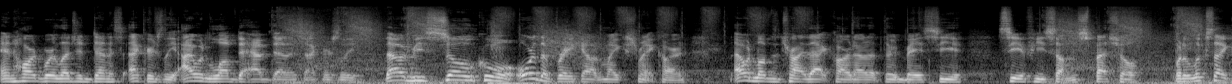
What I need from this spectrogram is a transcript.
and Hardware Legend Dennis Eckersley. I would love to have Dennis Eckersley. That would be so cool. Or the Breakout Mike Schmidt card. I would love to try that card out at third base, see, see if he's something special. But it looks like,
